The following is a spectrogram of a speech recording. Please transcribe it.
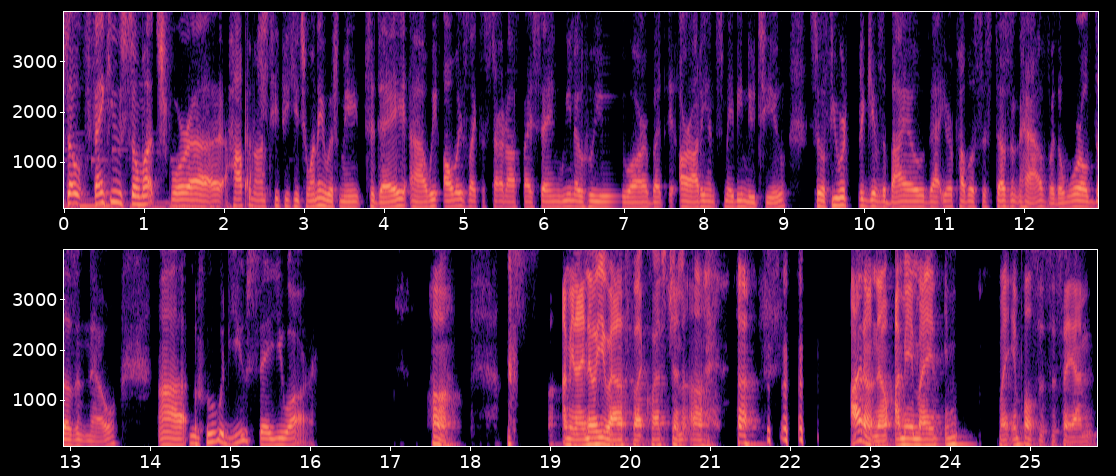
So, thank you so much for uh, hopping on TPQ20 with me today. Uh, we always like to start off by saying we know who you are, but our audience may be new to you. So, if you were to give the bio that your publicist doesn't have or the world doesn't know, uh, who would you say you are? Huh. I mean, I know you asked that question. Uh, I don't know. I mean, my my impulse is to say I'm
